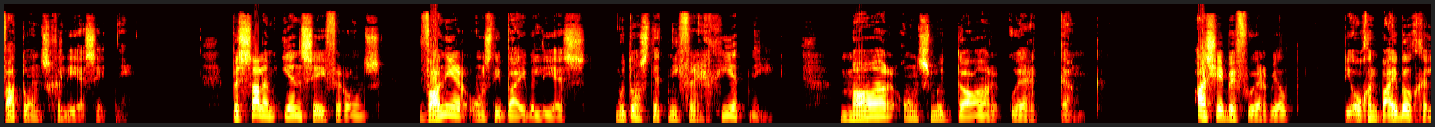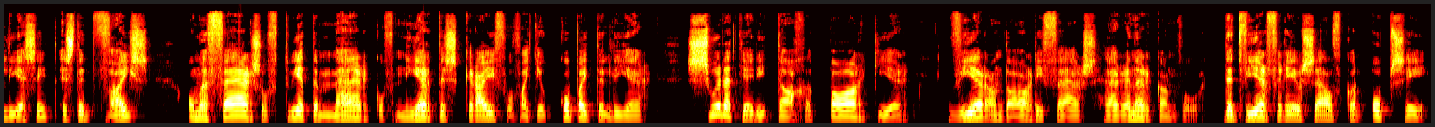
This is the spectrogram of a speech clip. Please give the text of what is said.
wat ons gelees het nie. Psalm 1 sê vir ons: Wanneer ons die Bybel lees, moet ons dit nie vergeet nie, maar ons moet daaroor dink. As jy byvoorbeeld die oggendbybel gelees het, is dit wys om 'n vers of twee te merk of neer te skryf of uit jou kop uit te leer sodat jy die dag 'n paar keer weer aan daardie vers herinner kan word dit weer vir jouself kan opsê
